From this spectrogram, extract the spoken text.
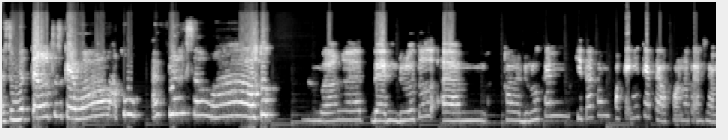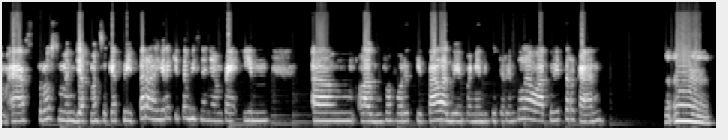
langsung nyetel terus kayak wow aku I feel so wow banget dan dulu tuh em, kalau dulu kan kita kan pakainya kayak telepon atau SMS terus semenjak masuknya Twitter akhirnya kita bisa nyampein em, lagu favorit kita lagu yang pengen diputerin tuh lewat Twitter kan Mm-mm.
